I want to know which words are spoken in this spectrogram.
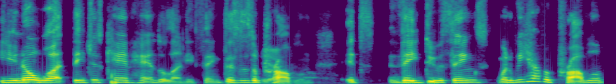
you know what? They just can't handle anything. This is the Yeah. problem. It's they do things when we have a problem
